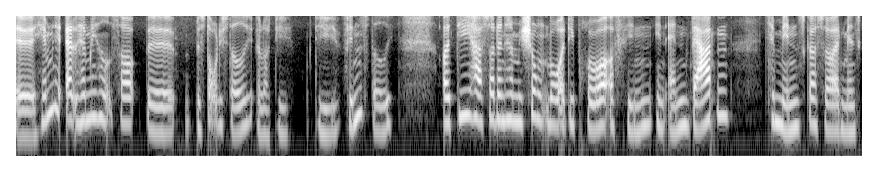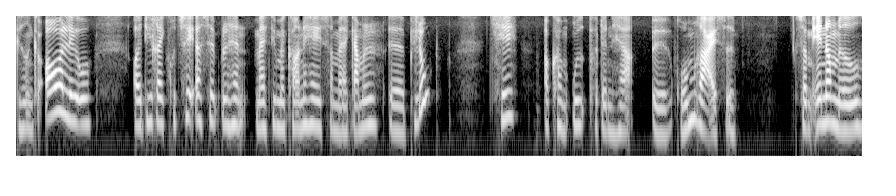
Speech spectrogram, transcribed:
øh, hemmelig, al hemmelighed, så øh, består de stadig, eller de, de findes stadig. Og de har så den her mission, hvor de prøver at finde en anden verden til mennesker, så at menneskeheden kan overleve. Og de rekrutterer simpelthen Matthew McConaughey, som er gammel øh, pilot, til at komme ud på den her øh, rumrejse, som ender med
